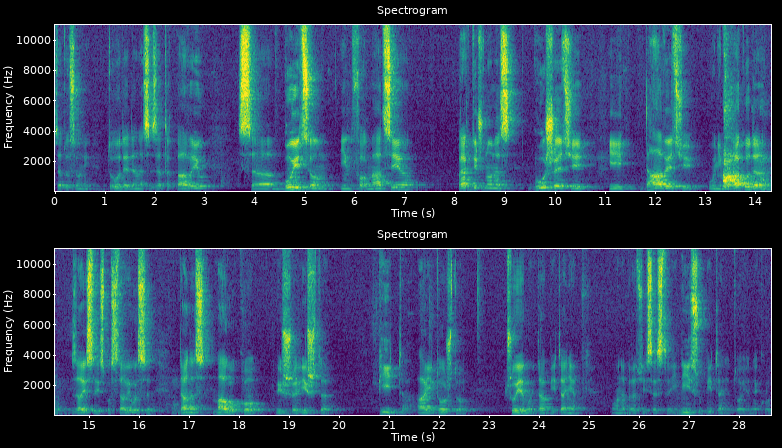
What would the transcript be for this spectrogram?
Zato se oni trude da nas zatrpavaju sa bujicom informacija, praktično nas gušeći i daveći u njima. Tako da, zaista ispostavilo se, danas malo ko više išta pita, a i to što čujemo ta pitanja, ona, braći i sestre, i nisu pitanje, to je neko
